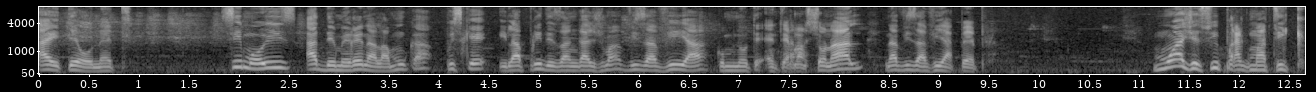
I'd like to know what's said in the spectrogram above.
a été honnête si Moïse a demeuré dans la Mouka, puisqu'il a pris des engagements vis-à-vis à la communauté internationale, vis-à-vis à peuple. Moi, je suis pragmatique,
